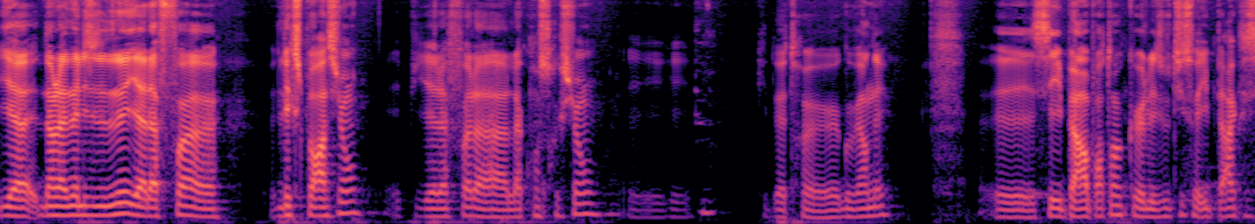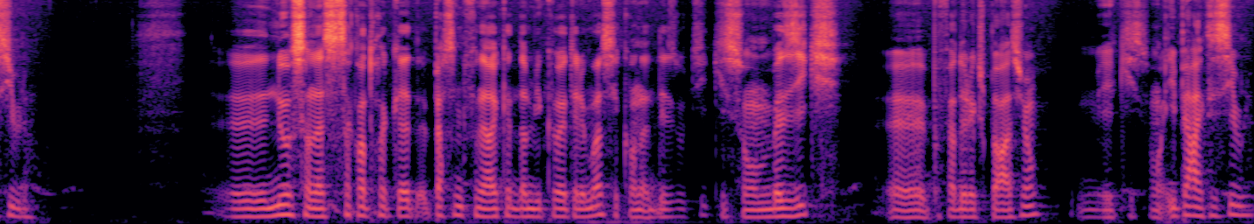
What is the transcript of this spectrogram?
Dans l'analyse de données, il y a à la fois euh, l'exploration et puis il y a à la fois la, construction qui doit être euh, gouvernée. C'est hyper important que les outils soient hyper accessibles. Euh, nous, si on a 50 personnes qui font des requêtes dans tous les mois, c'est qu'on a des outils qui sont basiques euh, pour faire de l'exploration, mais qui sont hyper accessibles,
